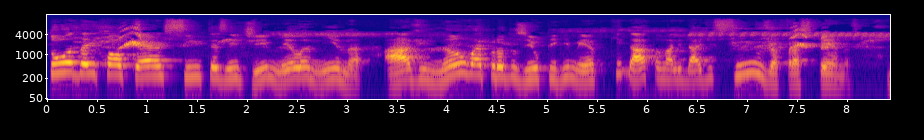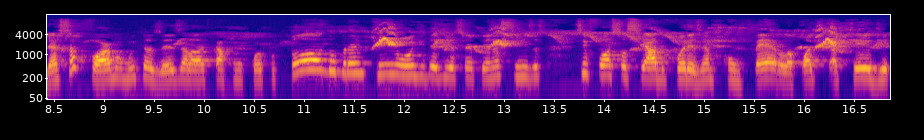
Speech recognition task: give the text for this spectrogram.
toda e qualquer síntese de melanina. A ave não vai produzir o pigmento que dá tonalidade cinza para as penas. Dessa forma, muitas vezes ela vai ficar com o corpo todo branquinho, onde devia ser penas cinzas. Se for associado, por exemplo, com pérola, pode ficar cheio de,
